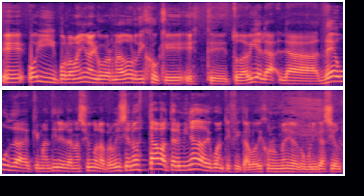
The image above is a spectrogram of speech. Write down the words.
Eh, hoy por la mañana el gobernador dijo que este, todavía la, deuda que mantiene la nación con la provincia no estaba terminada de cuantificar, lo dijo en un medio de comunicación.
